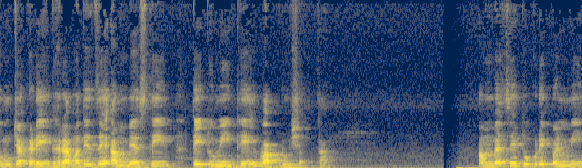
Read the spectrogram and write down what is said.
तुमच्याकडे घरामध्ये जे आंबे असतील ते तुम्ही इथे वापरू शकता. आंब्याचे तुकडे पण मी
